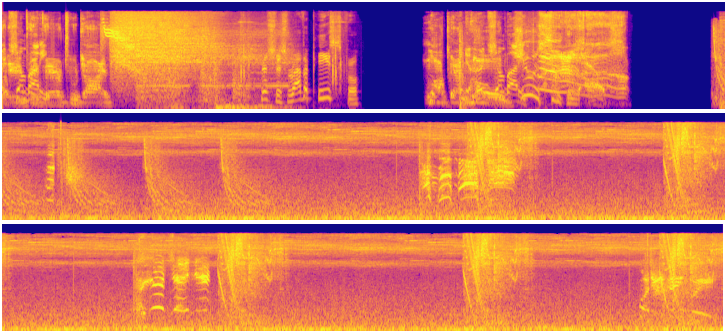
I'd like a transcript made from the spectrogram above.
hurt somebody. Prepare to die. This is rather peaceful. Lock and you hurt somebody. Choose something else. Are you taking? What is angry?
